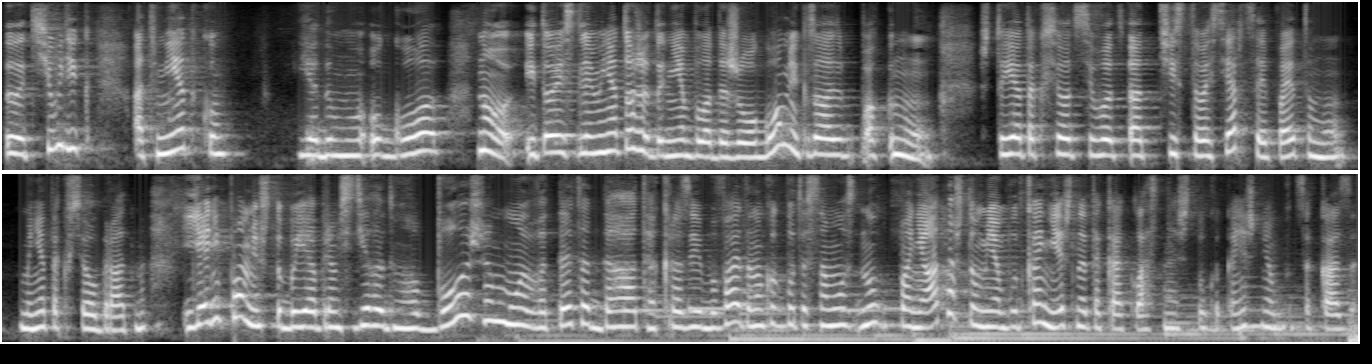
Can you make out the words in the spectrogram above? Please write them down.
Этот чудик, отметку. Я думаю, ого. Ну, и то есть для меня тоже это не было даже ого. Мне казалось, ну, что я так все от всего от чистого сердца, и поэтому мне так все обратно. И я не помню, чтобы я прям сидела и думала, боже мой, вот это да, так разве бывает? Оно как будто само... Ну, понятно, что у меня будет, конечно, такая классная штука, конечно, у меня будут заказы.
